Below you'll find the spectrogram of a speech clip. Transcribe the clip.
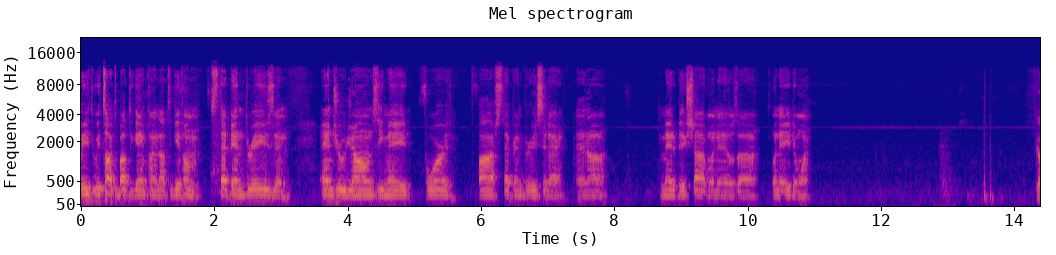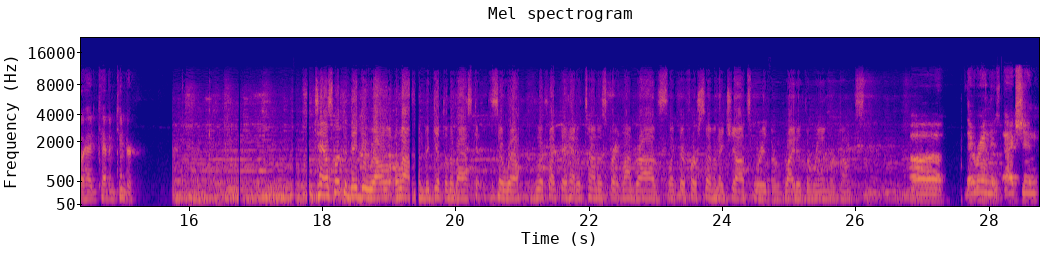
we we talked about the game plan not to give him step in threes and Andrew Jones he made four five step in threes today and uh he made a big shot when it was uh when they either one. Go ahead, Kevin Kinder. Taz, what did they do well allow them to get to the basket so well? It looked like they had a ton of straight line drives. Like their first seven, eight shots were either right at the rim or dunks. Uh, they ran this action,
